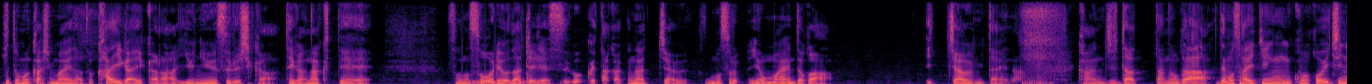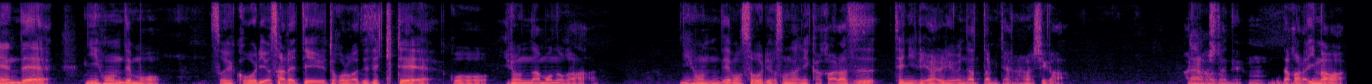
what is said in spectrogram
一昔前だと海外から輸入するしか手がなくて、その送料だけですごく高くなっちゃう。もうそれ4万円とかいっちゃうみたいな感じだったのが、でも最近、ここ1年で日本でもそういう小売りをされているところが出てきて、こう、いろんなものが日本でも送料そんなにかからず手に入れられるようになったみたいな話がありましたね。うん、だから今は、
